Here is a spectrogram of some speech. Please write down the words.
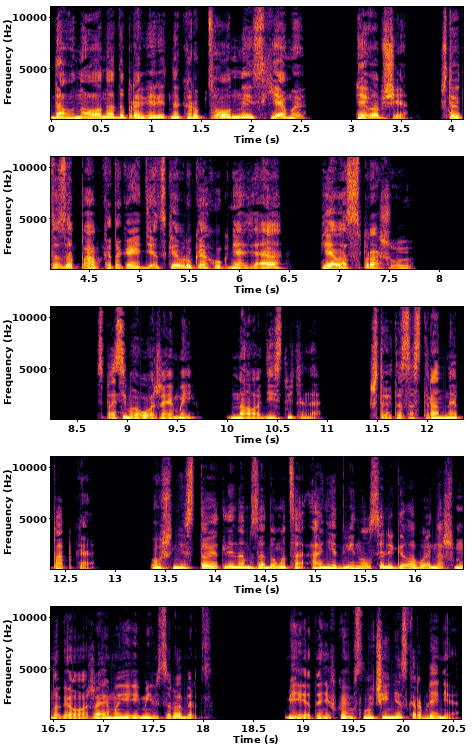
Давно надо проверить на коррупционные схемы. И вообще, что это за папка такая детская в руках у князя, а? Я вас спрашиваю». «Спасибо, уважаемый. Но действительно, что это за странная папка? Уж не стоит ли нам задуматься, а не двинулся ли головой наш многоуважаемый Эмильс Робертс? И это ни в коем случае не оскорбление.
